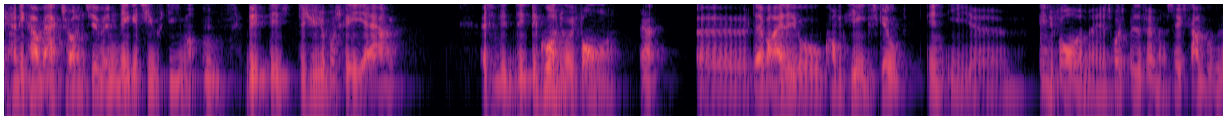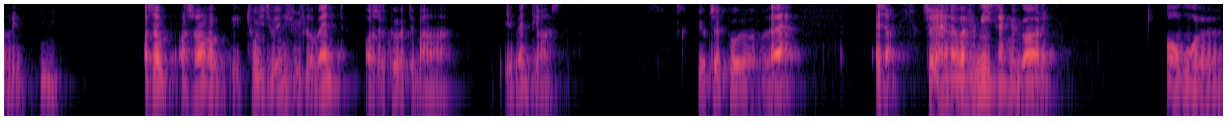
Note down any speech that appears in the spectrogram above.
han ikke har værktøjen til at vende negative stimer. Mm. Det, det, det synes jeg måske er... Altså, det, det, det kunne han jo i foråret. Ja. Øh, da Vejle jo kom helt skævt ind i, øh, ind i foråret med, jeg tror, de spillede fem eller seks kampe uden at vinde. Mm. Og så, og så tog de til Vendsyssel og vandt, og så kørte det bare, jeg vandt de resten. Det er jo tæt på i hvert fald. Ja. Altså, så det, han har i hvert fald vist, at han kan gøre det. Og, øh,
